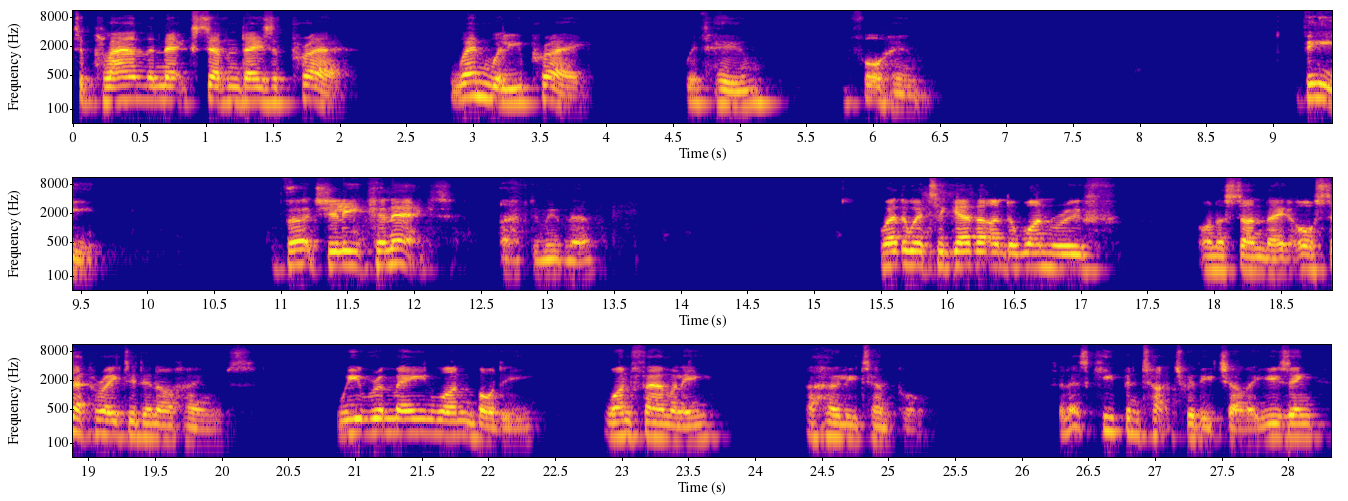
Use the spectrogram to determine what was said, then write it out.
to plan the next seven days of prayer. When will you pray? With whom and for whom? V. Virtually connect. I have to move now. Whether we're together under one roof on a Sunday or separated in our homes, we remain one body, one family, a holy temple. So let's keep in touch with each other using,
